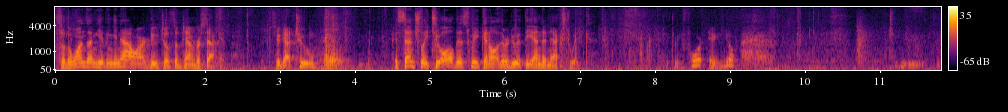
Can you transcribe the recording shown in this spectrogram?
So the ones I'm giving you now aren't due till September 2nd. So you got two essentially two all this week and all they're due at the end of next week. Two, three, four. There you go. Two, three.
